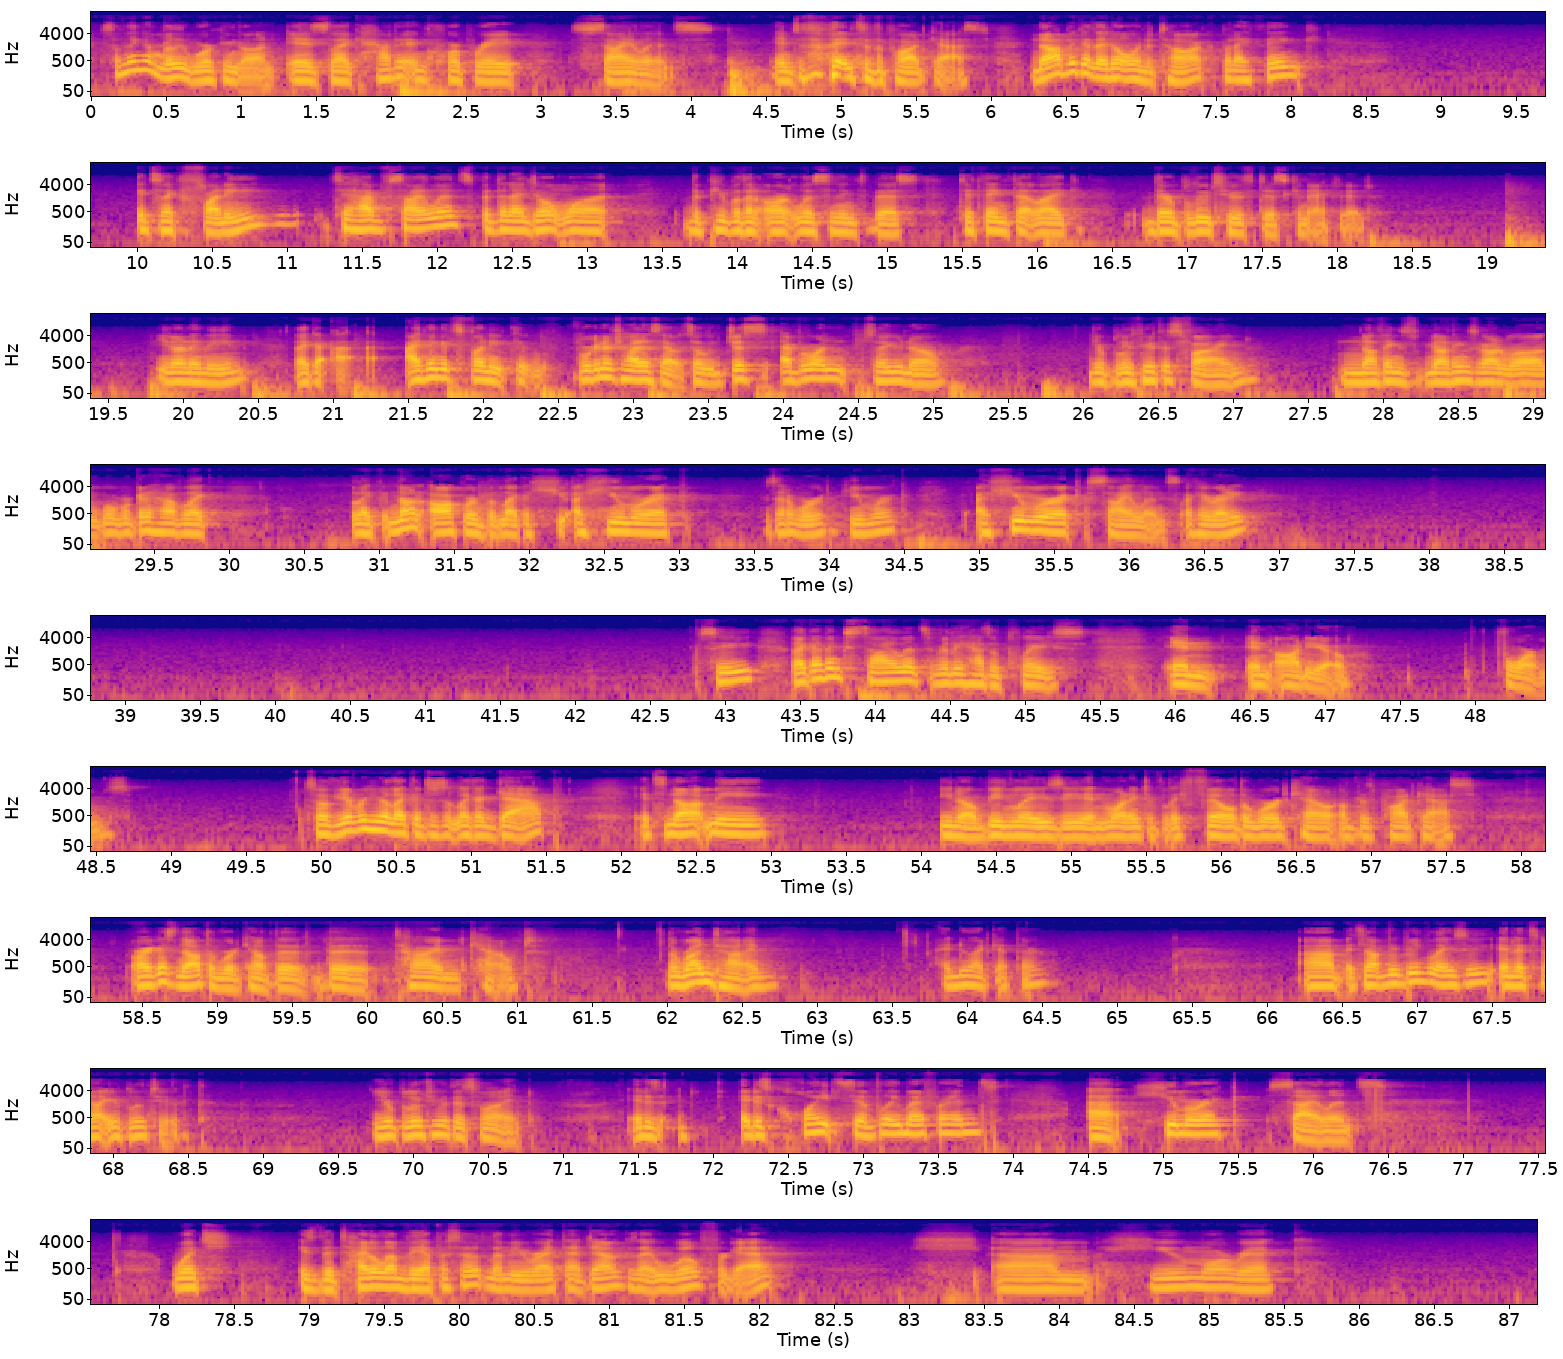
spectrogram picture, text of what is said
Something I'm really working on is like how to incorporate silence into the, into the podcast. Not because I don't want to talk, but I think it's like funny to have silence, but then I don't want the people that aren't listening to this to think that like they're Bluetooth disconnected. You know what I mean? Like I, I think it's funny. We're gonna try this out. So just everyone, so you know, your Bluetooth is fine. Nothing's nothing's gone wrong. But we're gonna have like, like not awkward, but like a a humoric. Is that a word? Humoric a humoric silence. Okay, ready? See? Like I think silence really has a place in in audio forms. So if you ever hear like a just like a gap, it's not me you know, being lazy and wanting to really fill the word count of this podcast. Or I guess not the word count, the the time count. The runtime. I knew I'd get there. Um, it's not me being lazy, and it's not your Bluetooth. Your Bluetooth is fine. It is. It is quite simply, my friends, uh, humoric silence, which is the title of the episode. Let me write that down because I will forget. Um, humoric,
